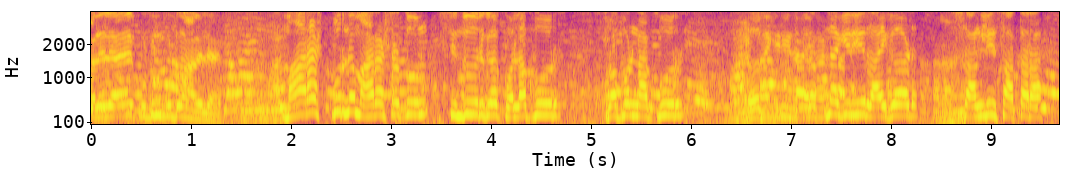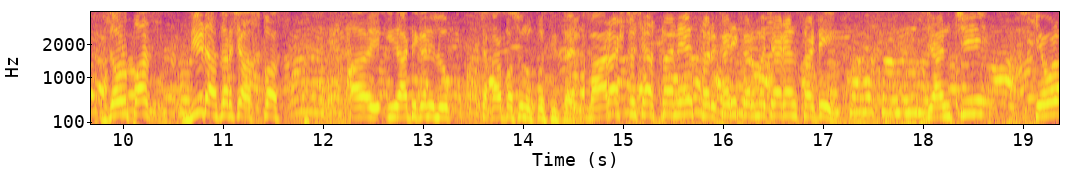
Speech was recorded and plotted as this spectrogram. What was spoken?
आलेले आहेत? कुठून कुठून आलेले आहेत? महाराष्ट्र पूर्ण महाराष्ट्रातून सिंधुदुर्ग कोल्हापूर प्रॉपर नागपूर रत्नागिरी रायगड सांगली सातारा जवळपास दीड हजारच्या आसपास या ठिकाणी लोक सकाळपासून उपस्थित आहेत. महाराष्ट्र शासनाने सरकारी कर्मचाऱ्यांसाठी ज्यांची केवळ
